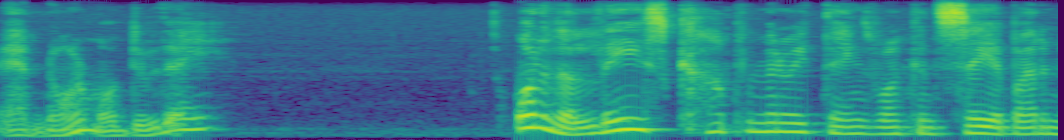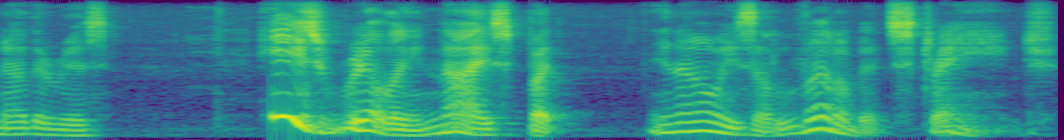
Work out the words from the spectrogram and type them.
abnormal, do they? One of the least complimentary things one can say about another is, he's really nice, but, you know, he's a little bit strange.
